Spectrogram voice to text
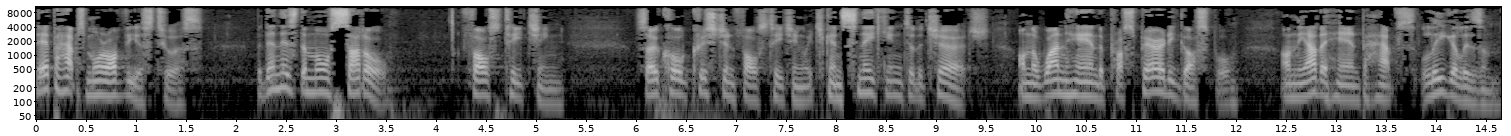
They're perhaps more obvious to us. But then there's the more subtle false teaching, so called Christian false teaching, which can sneak into the church on the one hand, the prosperity gospel, on the other hand, perhaps legalism.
